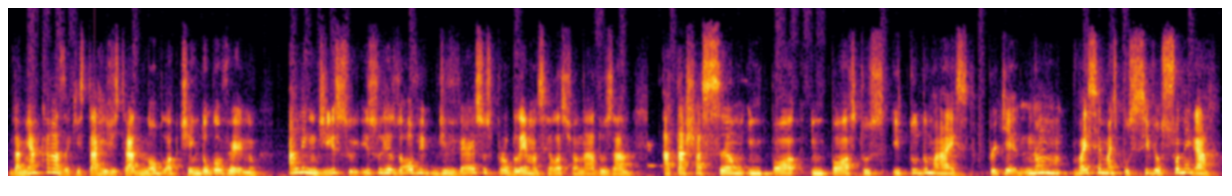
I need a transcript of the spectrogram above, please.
da minha casa, que está registrado no blockchain do governo. Além disso, isso resolve diversos problemas relacionados à, à taxação, impo, impostos e tudo mais, porque não vai ser mais possível sonegar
